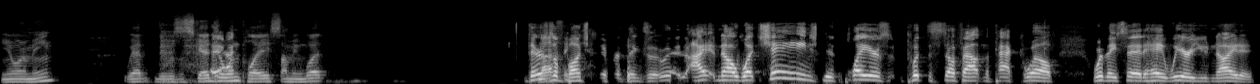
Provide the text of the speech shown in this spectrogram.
You know what I mean? We had there was a schedule in place. I mean, what? There's Nothing. a bunch of different things. I know what changed is players put the stuff out in the Pac-12 where they said, "Hey, we are united."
